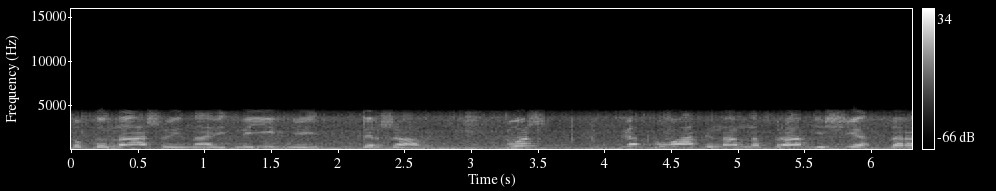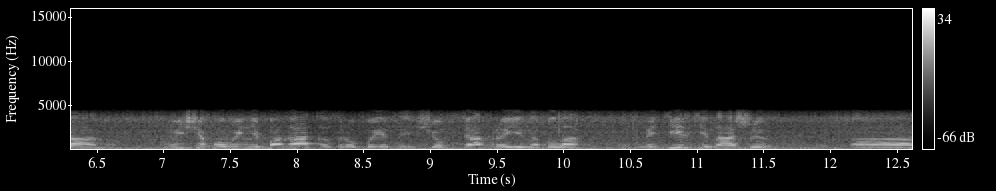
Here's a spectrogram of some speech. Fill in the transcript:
тобто нашої, навіть не їхньої держави. Тож святкувати нам насправді ще зарано. Ми ще повинні багато зробити, щоб ця країна була не тільки нашою а,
